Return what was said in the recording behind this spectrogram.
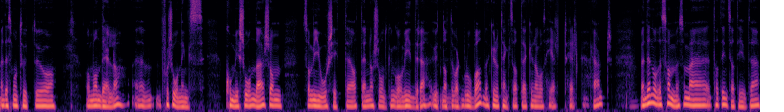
med Desmond Tutu og, og Mandela. Eh, forsoningskommisjonen der som, som, gjorde sitt til at den nasjonen kunne gå videre uten at det ble blodbad. Den kunne tenkt seg at det kunne gått helt, helt gærent. Men det er noe av det samme som er tatt initiativ til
